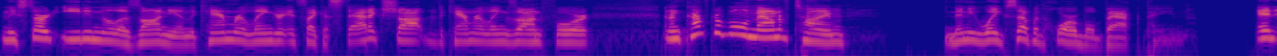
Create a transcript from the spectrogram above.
and they start eating the lasagna, and the camera linger. It's like a static shot that the camera lingers on for an uncomfortable amount of time and then he wakes up with horrible back pain. And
